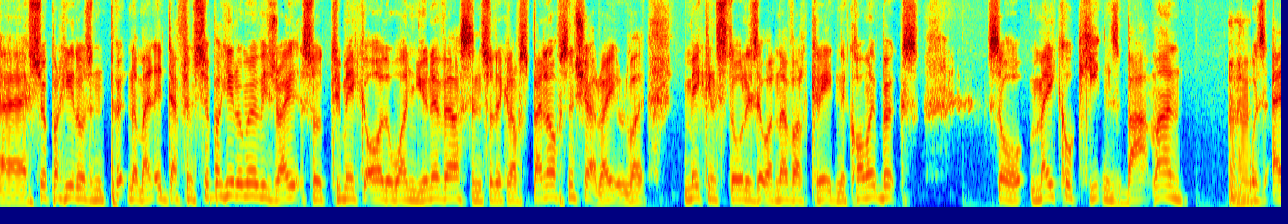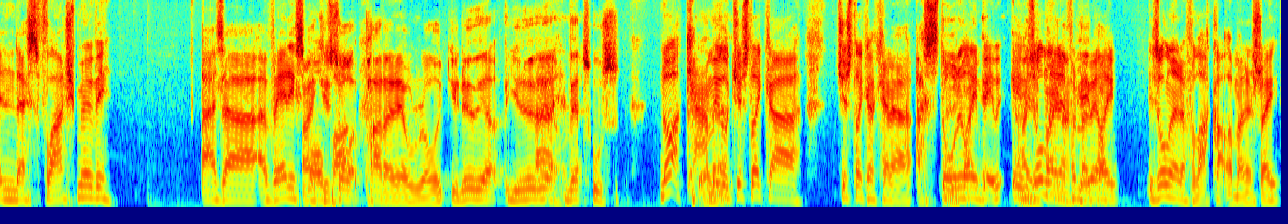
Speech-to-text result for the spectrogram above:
uh, superheroes and putting them into different superhero movies, right? So to make it all the one universe, and so they can have spin-offs and shit, right? Like making stories that were never created in the comic books. So Michael Keaton's Batman Uh-huh. was in this Flash movie as a, a very small can part, saw it parallel You know the you Aye. the vessels. not a cameo, Yeah. just like a just like a kind of a storyline. But it, it was only in it for maybe like was only in it for like a couple of minutes, right?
